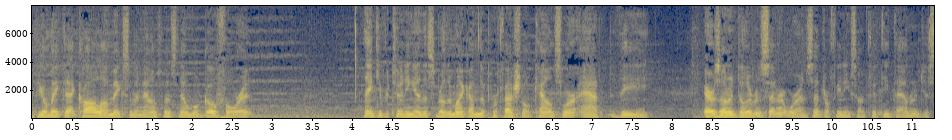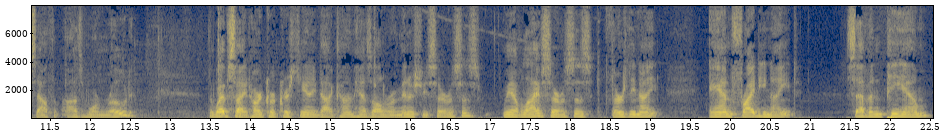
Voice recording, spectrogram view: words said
If you'll make that call, I'll make some announcements, then we'll go for it. Thank you for tuning in. This is Brother Mike. I'm the professional counselor at the Arizona Deliverance Center. We're in Central Phoenix on 15th Avenue, just south of Osborn Road. The website, hardcorechristianity.com, has all of our ministry services. We have live services Thursday night and Friday night, 7 p.m.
